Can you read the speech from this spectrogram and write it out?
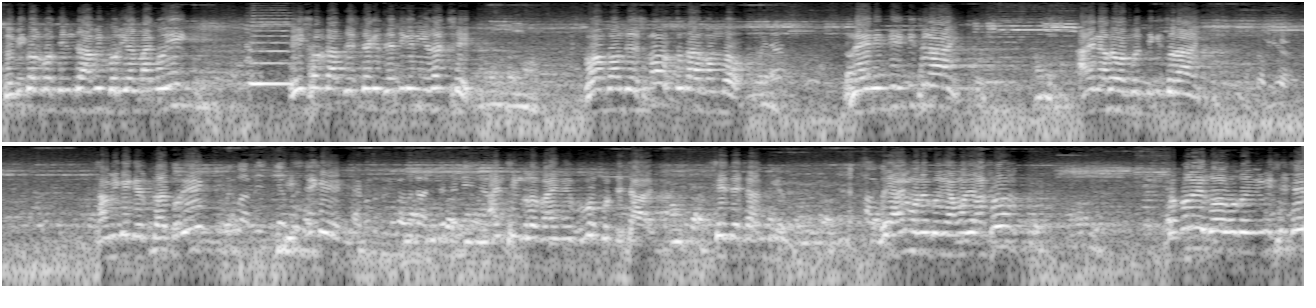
তো বিকল্প চিন্তা আমি করি আর না করি, এই সরকার দেশটাকে যেদিকে নিয়ে যাচ্ছে, গণতন্ত্রের সমস্ত দ্বার বন্ধ। ন্যায় নীতির কিছু নাই, আইন আদালত কিছু নাই। স্বামীকে গ্রেফতার করে স্ত্রীকে আইন শৃঙ্খলা বাহিনী উপভোগ করতে চায়, সে দেশে আমি মনে করি আমাদের আসুন সকলে দলমত নির্বিশেষে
